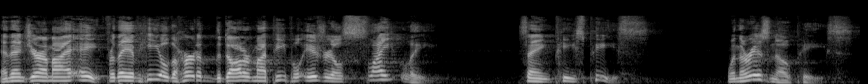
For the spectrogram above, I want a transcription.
And then Jeremiah 8, for they have healed the hurt of the daughter of my people, Israel, slightly, saying peace, peace, when there is no peace.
